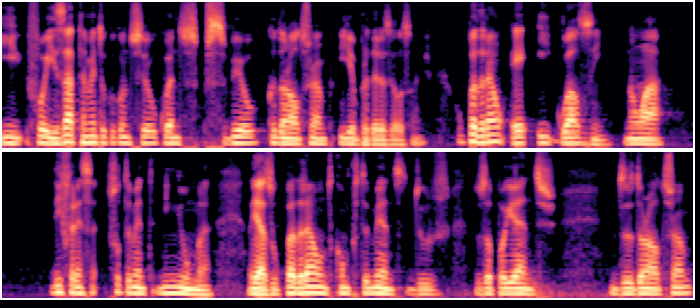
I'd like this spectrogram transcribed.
E foi exatamente o que aconteceu quando se percebeu que Donald Trump ia perder as eleições. O padrão é igualzinho, não há diferença absolutamente nenhuma. Aliás, o padrão de comportamento dos, dos apoiantes de Donald Trump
